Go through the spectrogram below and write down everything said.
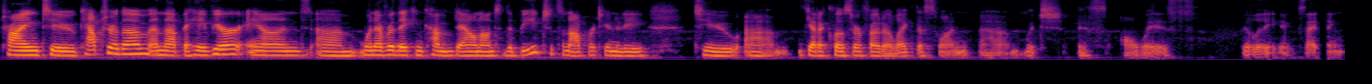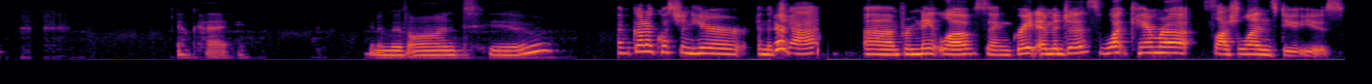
trying to capture them and that behavior. And um, whenever they can come down onto the beach, it's an opportunity to um, get a closer photo like this one, um, which is always really exciting. Okay. I'm going to move on to. I've got a question here in the sure. chat um, from Nate Love saying, great images. What camera slash lens do you use?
